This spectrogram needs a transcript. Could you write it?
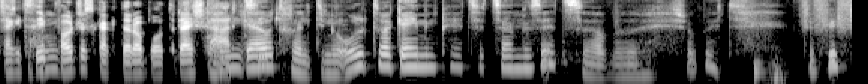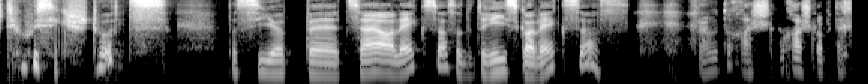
Sag jetzt nicht falsches gegen den Roboter, der ist herzig. Geld könnte ich mir Ultra Gaming PC zusammensetzen, aber schon gut. Für 5000 Stutz. Das sind etwa 10 Alexas oder 30 Alexas. Allem, du kannst, du kannst glaube ich, den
